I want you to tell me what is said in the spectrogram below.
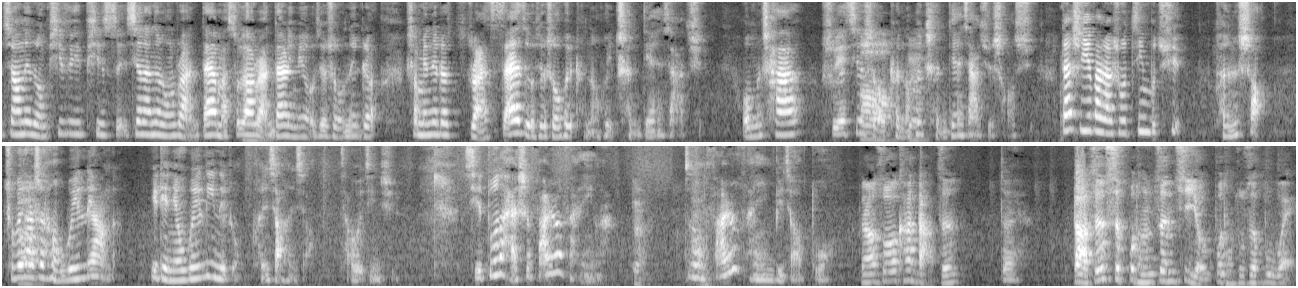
像那种 PVP 碎，现在那种软袋嘛，塑料软袋里面有些时候那个上面那个软塞子，有些时候会可能会沉淀下去。我们插输液器的时候哦可能会沉淀下去少许，但是一般来说进不去，很少，除非它是很微量的，一点点微粒那种，很小很小才会进去。其实多的还是发热反应啊，对。这种发热反应比较多。比方说看打针，对打针是不同针剂有不同注射部位。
